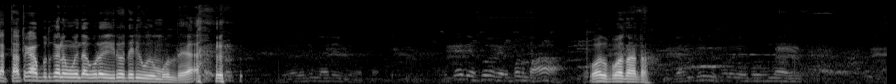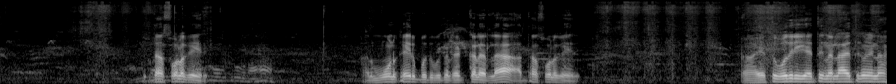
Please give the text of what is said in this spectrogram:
தத்தக்கா புத்துக்கான விழுந்தா கூட இருபது அடி விழும் போகுது போதும் போதாட்டம் இதுதான் சோளக்கயிறு அது மூணு கயிறு பொத்து பொத்து ரெட் கலரில் அதுதான் சோளக்கயிறு ஆ எடுத்து உதிரி எடுத்து நல்லா எடுத்துக்கணுண்ணா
